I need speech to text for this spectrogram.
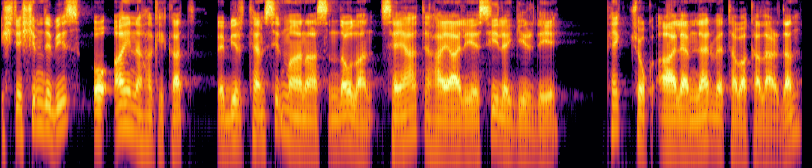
İşte şimdi biz o aynı hakikat ve bir temsil manasında olan seyahat-i hayaliyesiyle girdiği pek çok alemler ve tabakalardan,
